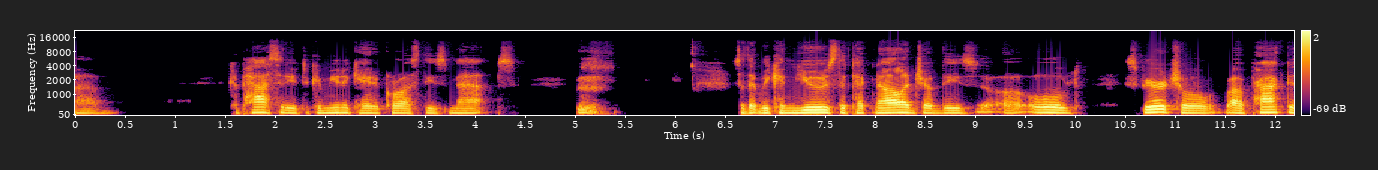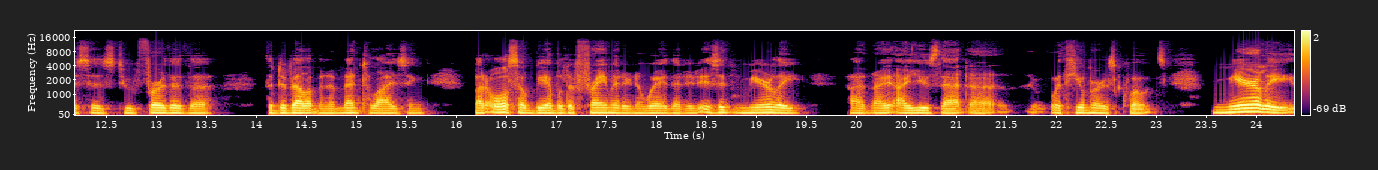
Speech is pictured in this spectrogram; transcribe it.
um, capacity to communicate across these maps so that we can use the technology of these uh, old spiritual uh, practices to further the the development of mentalizing but also be able to frame it in a way that it isn't merely uh, and I, I, use that uh, with humorous quotes, merely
